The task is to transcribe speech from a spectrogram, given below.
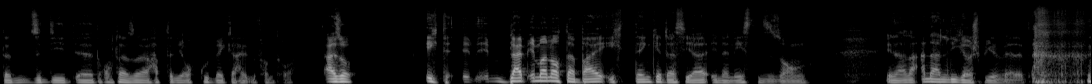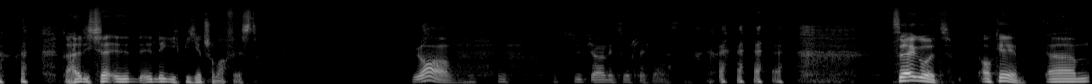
dann sind die äh, Drochterser, habt ihr die auch gut weggehalten vom Tor. Also ich äh, bleibe immer noch dabei. Ich denke, dass ihr in der nächsten Saison in einer anderen Liga spielen werdet. da halte ich, äh, lege ich mich jetzt schon mal fest. Ja, sieht ja nicht so schlecht aus. Sehr gut. Okay. Ähm,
